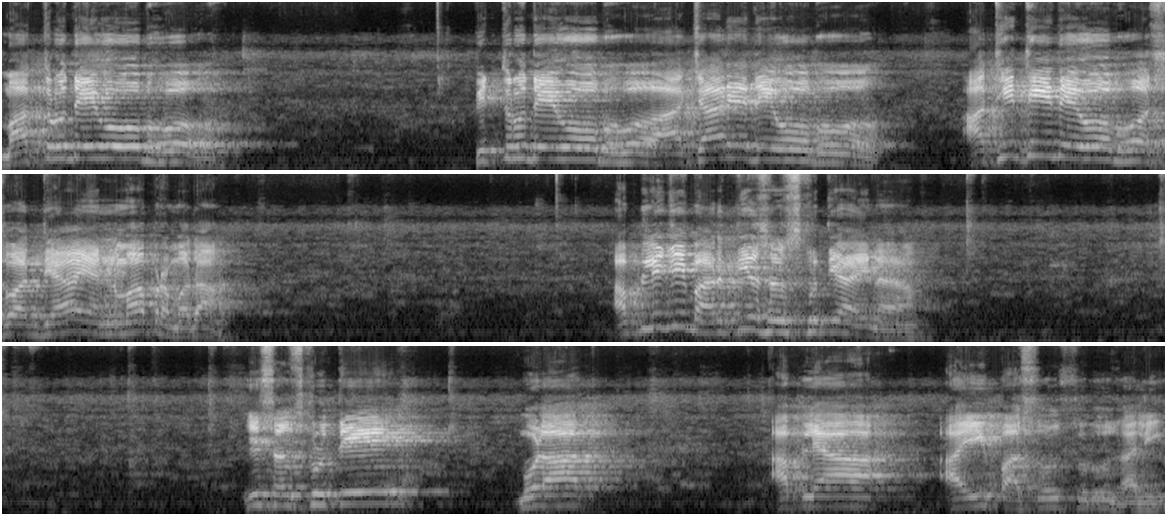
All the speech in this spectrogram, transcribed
मातृदेवो भव पितृदेवो भव आचार्य देवो भव अतिथी देवो भव स्वाध्याय यन्मा प्रमदा. आपली जी भारतीय संस्कृती आहे ना ही संस्कृती मुळात आपल्या आईपासून सुरू झाली.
